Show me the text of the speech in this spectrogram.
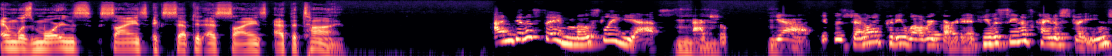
And was Morton's science accepted as science at the time? I'm going to say mostly yes, mm-hmm. actually. Mm-hmm. Yeah, it was generally pretty well regarded. He was seen as kind of strange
